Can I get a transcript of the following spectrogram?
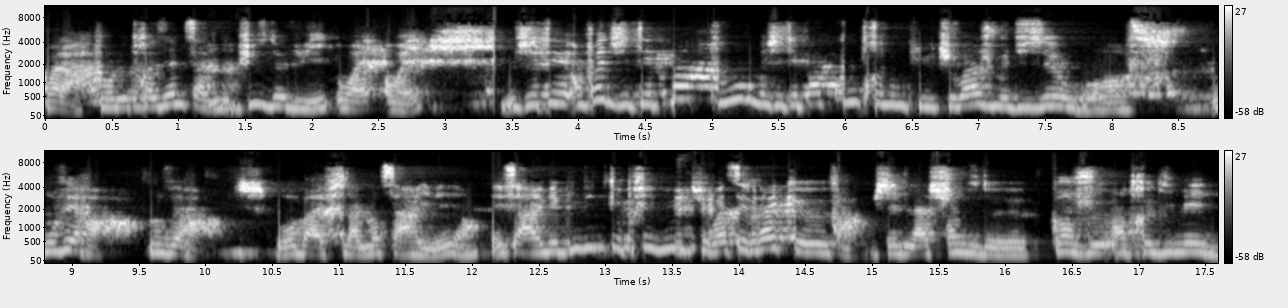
Voilà. Pour le troisième, ça venait plus de lui. Ouais, ouais. J'étais, en fait, j'étais pas pour, mais j'étais pas contre non plus. Tu vois, je me disais, oh, on verra, on verra. Bon bah finalement, ça arrivait, hein. Et ça arrivait plus vite que prévu. Tu vois, c'est vrai que, enfin, j'ai de la chance de, quand je, entre guillemets,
